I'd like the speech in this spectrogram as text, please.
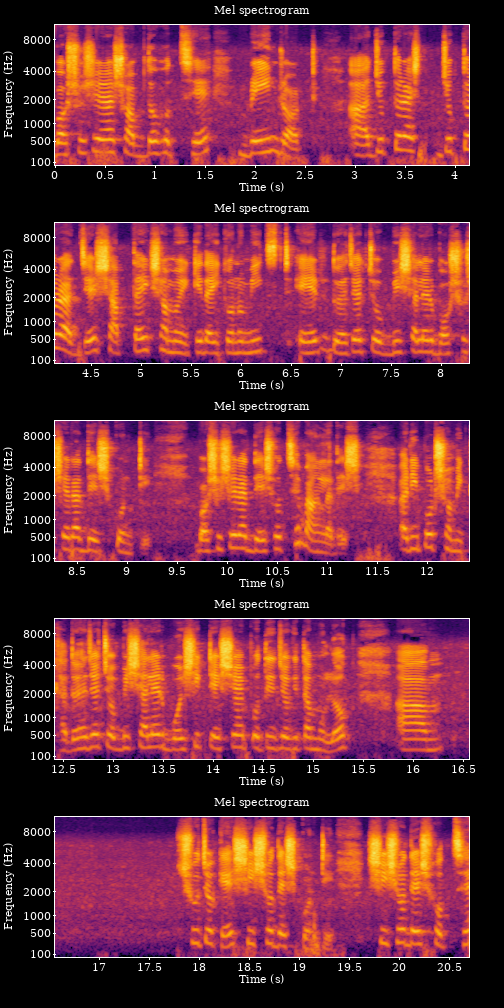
বর্ষসেরা শব্দ হচ্ছে ব্রেইন রট। যুক্তরাষ্ট্র যুক্তরাজ্যের সাপ্তাহিক সাময়িকী দ্য ইকোনমিক্সড এর দু হাজার চব্বিশ সালের বর্ষসেরা দেশ কোনটি? বর্ষসেরা দেশ হচ্ছে বাংলাদেশ। রিপোর্ট সমীক্ষা দু হাজার চব্বিশ সালের বৈশ্বিক টেস্টয় প্রতিযোগিতামূলক সূচকে শীর্ষ দেশ কোনটি? শীর্ষ দেশ হচ্ছে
